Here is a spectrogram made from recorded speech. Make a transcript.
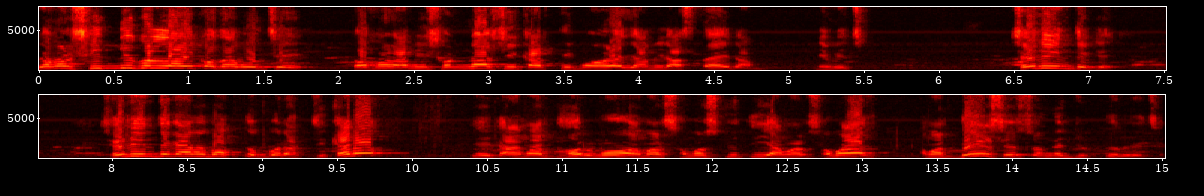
যখন সিদ্দিকুল্লাহ কথা বলছে তখন আমি সন্ন্যাসী কার্তিক মহারাজ আমি রাস্তায় নাম নেমেছি। সেদিন থেকে সেদিন থেকে আমি বক্তব্য রাখছি। কেন? এটা আমার ধর্ম আমার সংস্কৃতি আমার সমাজ আমার দেশের সঙ্গে যুক্ত রয়েছে।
